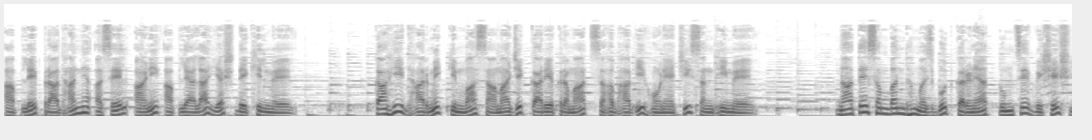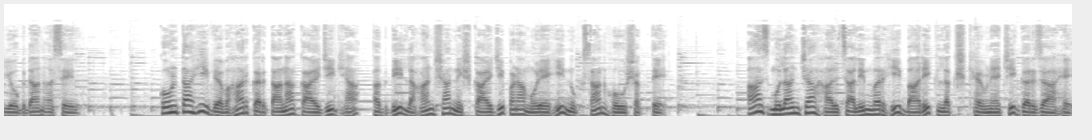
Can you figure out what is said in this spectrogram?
आपले प्राधान्य असेल आणि आपल्याला यश देखील मिळेल. काही धार्मिक किंवा सामाजिक कार्यक्रमात सहभागी होण्याची संधी मिळेल. नातेसंबंध मजबूत करण्यात तुमचे विशेष योगदान असेल. कोणताही व्यवहार करताना काळजी घ्या अगदी लहानशा निष्काळजीपणामुळेही नुकसान होऊ शकते. आज मुलांच्या हालचालींवरही बारीक लक्ष ठेवण्याची गरज आहे.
